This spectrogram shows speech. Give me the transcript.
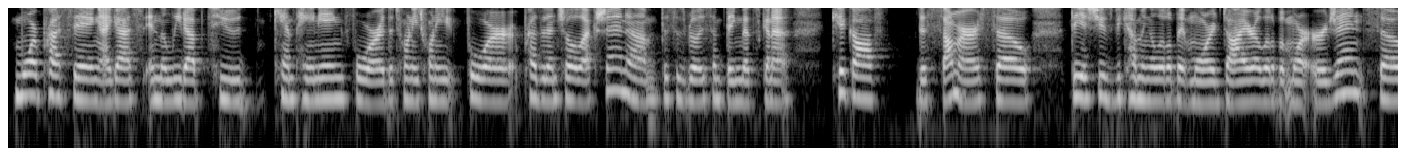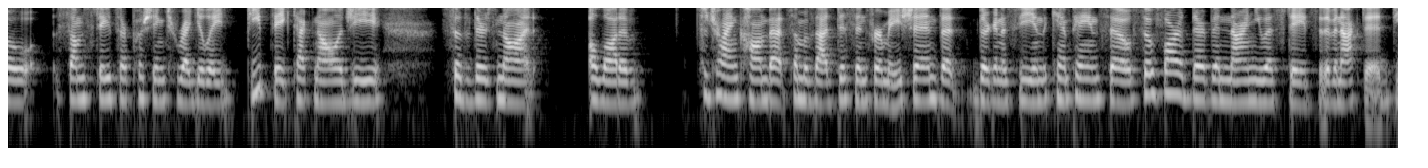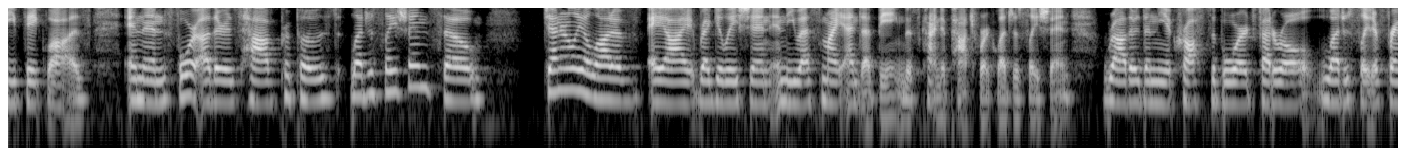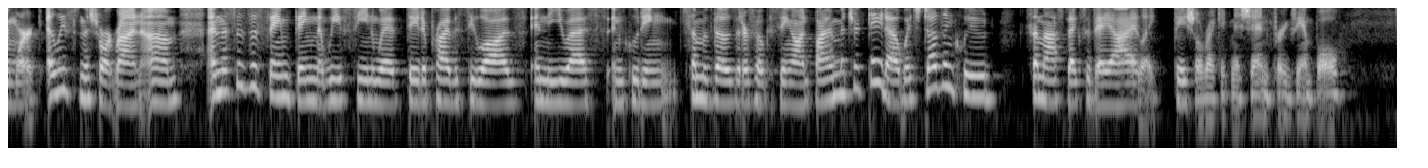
more pressing, I guess, in the lead up to campaigning for the 2024 presidential election. Um, this is really something that's going to kick off this summer. So the issue is becoming a little bit more dire, a little bit more urgent. So some states are pushing to regulate deepfake technology so that there's not a lot of to try and combat some of that disinformation that they're going to see in the campaign. So, so far, there have been nine US states that have enacted deepfake laws, and then four others have proposed legislation. So, generally a lot of AI regulation in the US might end up being this kind of patchwork legislation rather than the across the board federal legislative framework, at least in the short run. Um, and this is the same thing that we've seen with data privacy laws in the US, including some of those that are focusing on biometric data, which does include some aspects of AI, like facial recognition, for example.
